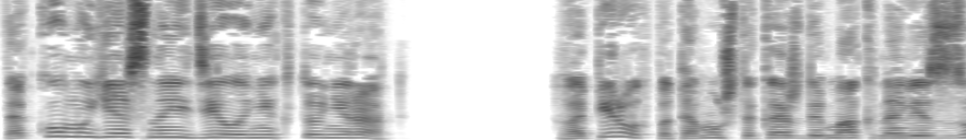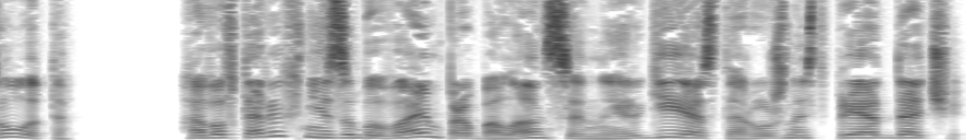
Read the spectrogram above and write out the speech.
Такому, ясное дело, никто не рад. Во-первых, потому что каждый маг на вес золота, а во-вторых, не забываем про баланс энергии и осторожность при отдаче.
